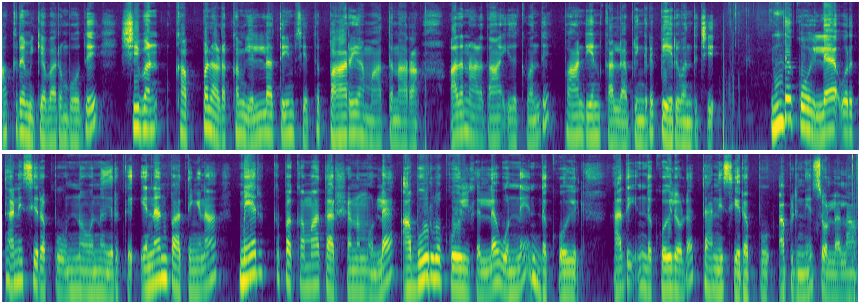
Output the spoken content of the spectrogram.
ஆக்கிரமிக்க வரும்போது சிவன் கப்பல் அடக்கம் எல்லாத்தையும் சேர்த்து பாறையாக மாற்றினாராம் அதனால தான் இதுக்கு வந்து பாண்டியன் கல் அப்படிங்கிற பேர் வந்துச்சு. இந்த கோயிலில் ஒரு தனி சிறப்பு இன்னொன்று இருக்குது என்னன்னு பார்த்தீங்கன்னா மேற்கு பக்கமாக தர்ஷனம் உள்ள அபூர்வ கோயில்களில் ஒன்று இந்த கோயில். அது இந்த கோயிலோட தனி சிறப்பு அப்படின்னே சொல்லலாம்.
